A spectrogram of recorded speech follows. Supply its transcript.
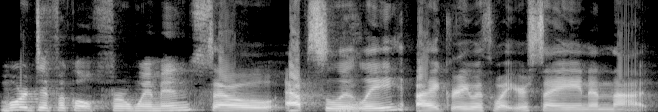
more difficult for women. So, absolutely, yeah. I agree with what you're saying, and that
